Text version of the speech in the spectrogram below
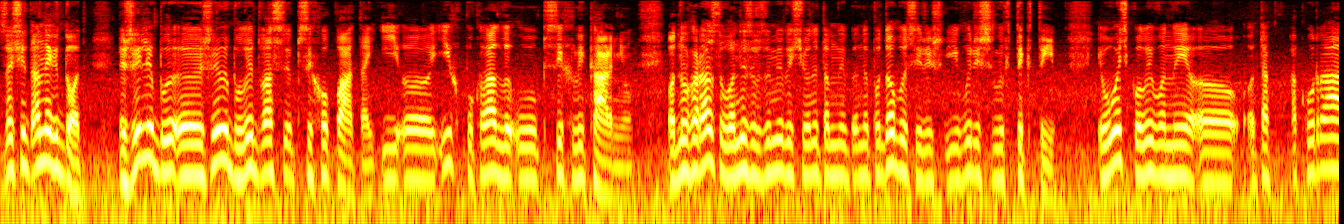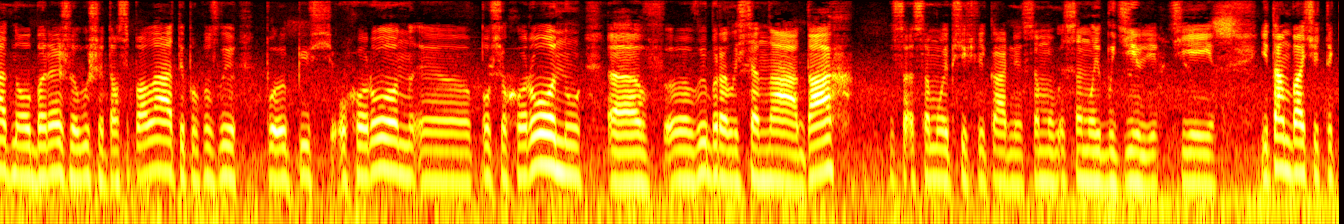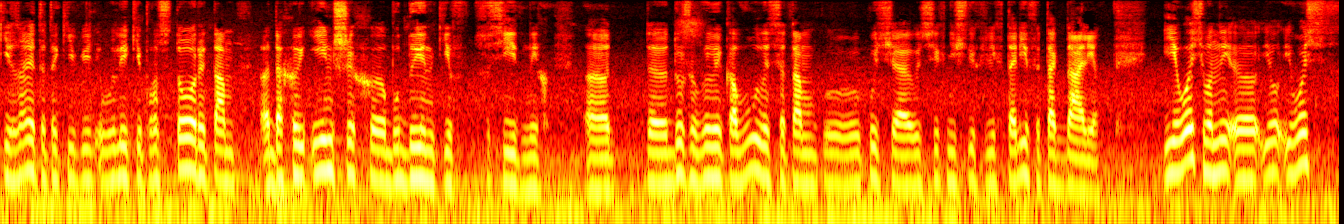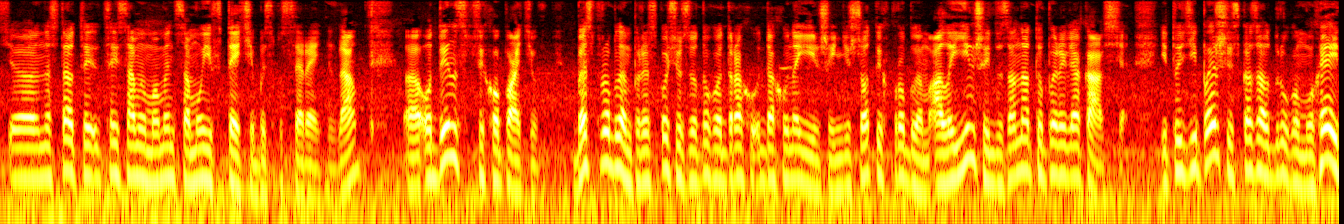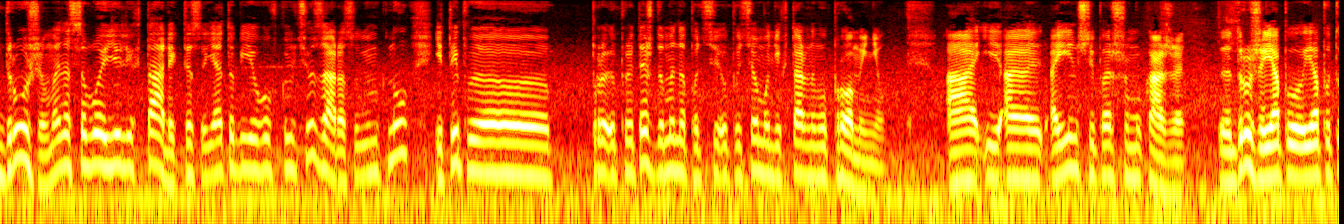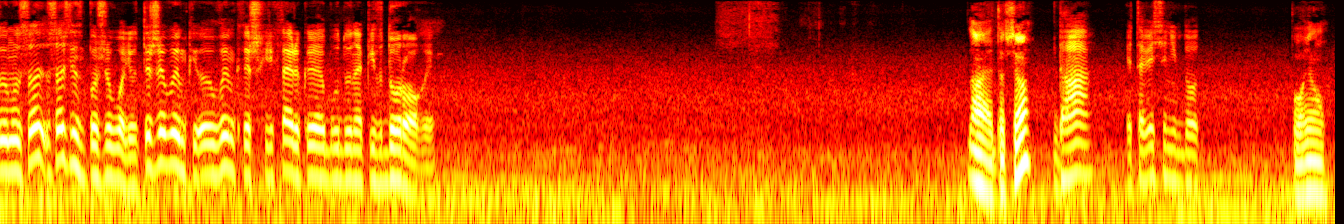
Значить, анекдот. Жили, е, жили були два психопата, і е, їх покладли у психлікарню. Одного разу вони зрозуміли, що вони там не, не подобаються і вирішили втекти. І ось коли вони е, так акуратно, обережно вийшли там з палати, проповзли по півсь охорон, е, повсь охорону, е, е, вибралися на дах самої психлікарні, само, самої будівлі цієї. І там бачать такі, знаєте, такі великі простори, там е, дахи інших е, будинків сусідних. е, Дуже велика вулиця, там куча усіх нічних ліхтарів і так далі. І ось вони, і, ось настав цей самий момент самої втечі безпосередньо. Да? Один з психопатів без проблем перескочив з одного даху, на інший, ні жодних проблем. Але інший занадто перелякався. І тоді перший сказав другому: Гей, друже, в мене з собою є ліхтарик. Ти, я тобі його включу зараз, увімкну, і ти е, при- прийдеш до мене по, ці, по цьому ліхтарному променю. А, і, а, а інший першому каже: «Е, Друже, я по, я по твоєму зо- зовсім збожеволів. Ти же вимк, вимкнеш ліхтарик, я буду на півдороги. А, это все? Да, это весь анекдот. Понял.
